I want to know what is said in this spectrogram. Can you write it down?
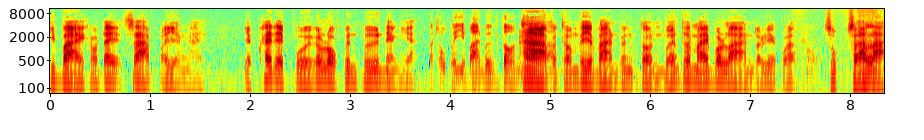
ธิบายให้เขาได้ทราบไปยังไงเจ็บไข้ได้ป่วยก็โรคพื้นๆอย่างเงี้ยปฐมพยาบาลเบื้องต้นอ่าคปรับฐมพยาบาลเบื้องต้น เหมือนสมัยโบราณเราเรียกว่าสุขศาลา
